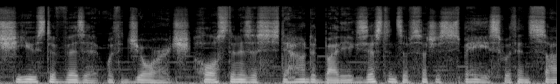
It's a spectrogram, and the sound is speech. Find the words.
she used to visit with George. Holston is astounded by the existence of such a space within Silo.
